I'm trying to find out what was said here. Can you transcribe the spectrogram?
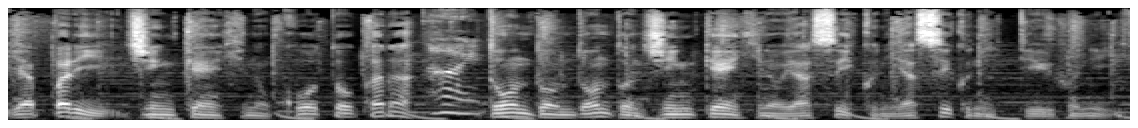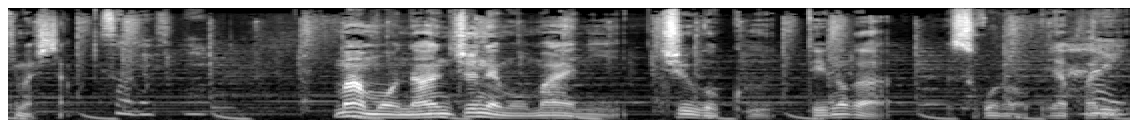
やっぱり人件費の高騰から、どんどんどんどん人件費の安い国安い国っていうふうにいきました。そうですね。まあもう何十年も前に中国っていうのがそこのやっぱり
